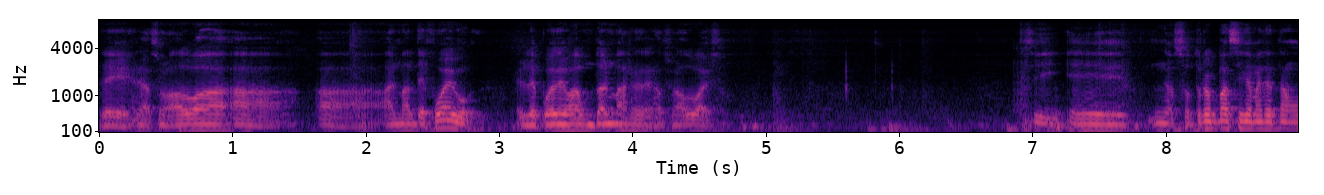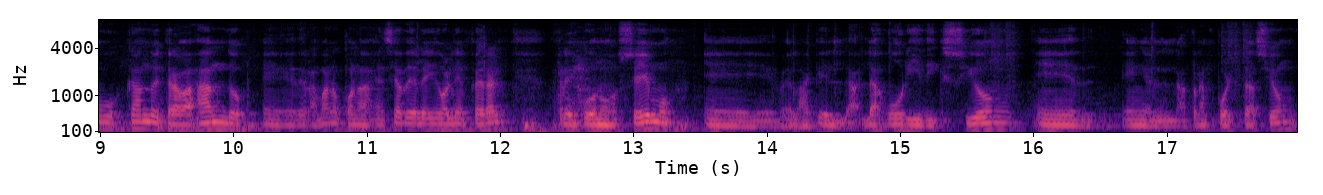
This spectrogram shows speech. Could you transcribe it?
relacionado a, a- a armas de fuego. Él le puede abundar más relacionado a eso. Sí, eh, nosotros básicamente estamos buscando y trabajando eh, de la mano con la Agencia de Ley y Orden Federal. Reconocemos eh, que la, jurisdicción eh, en la transportación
